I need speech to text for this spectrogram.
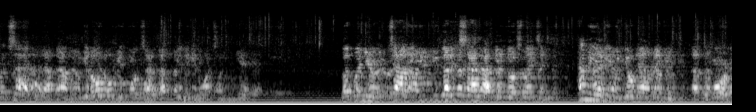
are excited about. Now, when you get older, you get more excited about giving and watching them get. But when you're a child, you, you got excited about getting those things. And how many of you would go down maybe uh, before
